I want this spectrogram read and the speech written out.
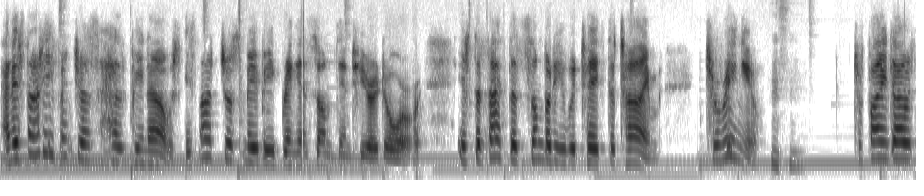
and it's not even just helping out. It's not just maybe bringing something to your door. It's the fact that somebody would take the time to ring you, mm-hmm. to find out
